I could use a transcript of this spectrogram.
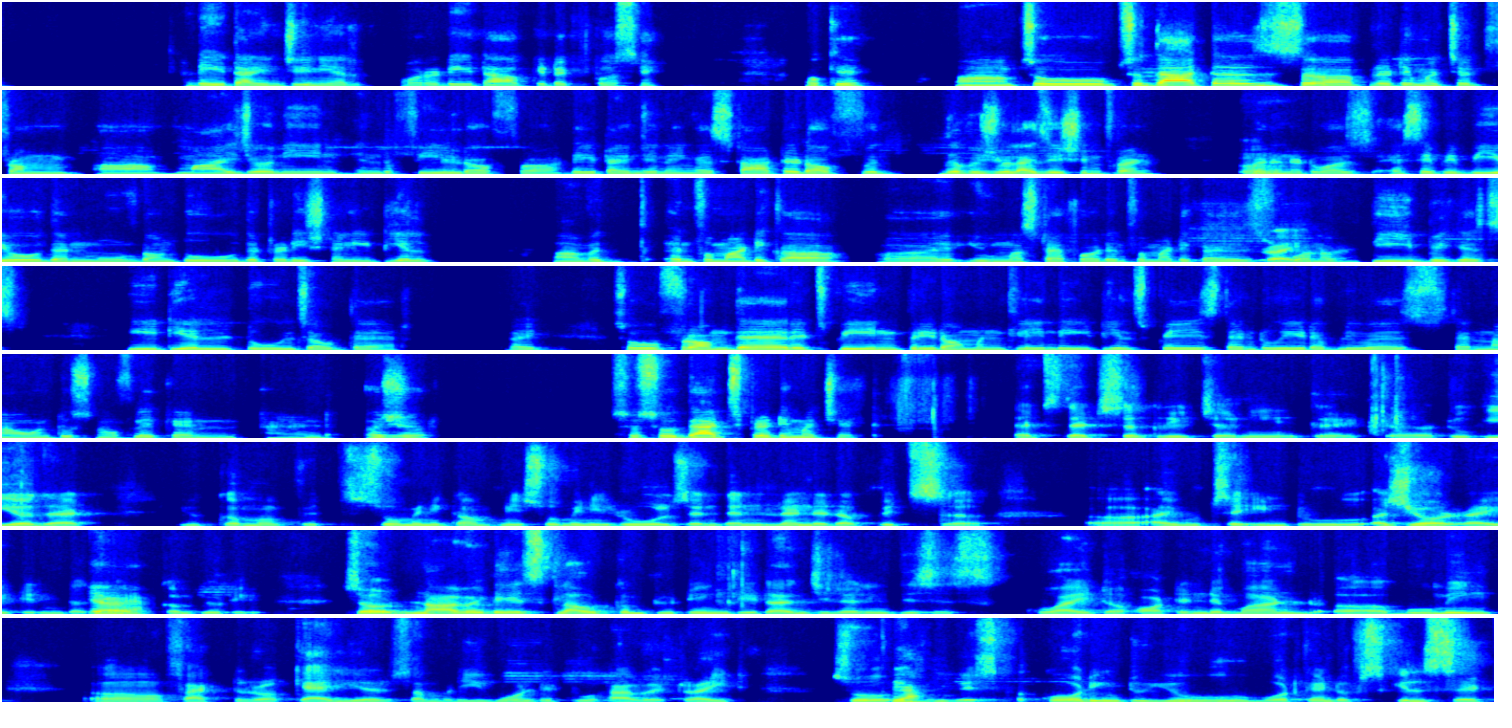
data engineer or a data architect per se. Okay. Um, so so that is uh, pretty much it from uh, my journey in, in the field of uh, data engineering. I started off with the visualization front wherein Uh-huh. it was sap bo then moved on to the traditional etl uh, with informatica uh, you must have heard informatica is Right. one of the biggest etl tools out there right so from there it's been predominantly in the etl space then to aws then now onto snowflake and and azure so so that's pretty much it That's that's a great journey. Great uh, to hear that you come up with so many companies, so many roles, and then landed up with, uh, uh, I would say, into Azure, right, in the Yeah, cloud computing. So nowadays, cloud computing, data engineering, this is quite a hot in demand, uh, booming uh, factor or carrier. Somebody wanted to have it, right? So, Yeah. According to you, what kind of skill set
